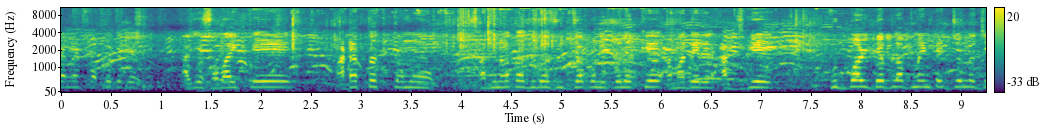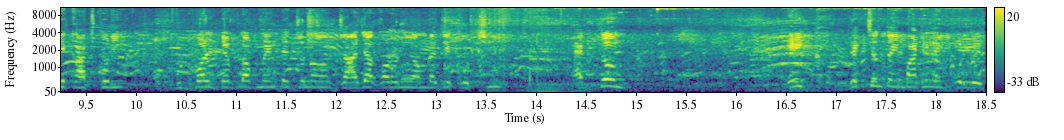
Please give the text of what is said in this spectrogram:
টাইমের পক্ষ থেকে আজকে সবাইকে আটাত্তরতম স্বাধীনতা দিবস উদযাপন উপলক্ষে আমাদের আজকে ফুটবল ডেভেলপমেন্টের জন্য যে কাজ করি, ফুটবল ডেভেলপমেন্টের জন্য যা যা করণীয় আমরা যে করছি, একদম এই দেখছেন তো এই মাঠের এই পরিবেশ।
